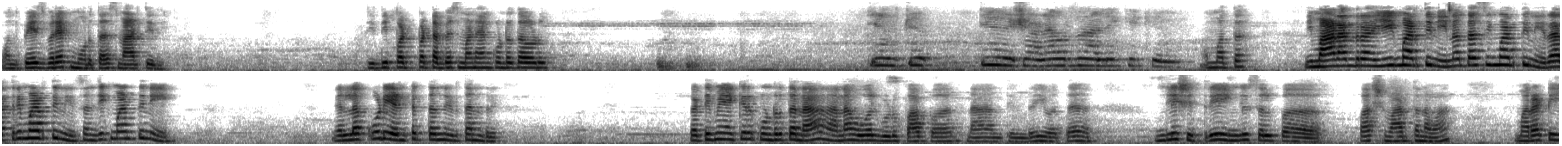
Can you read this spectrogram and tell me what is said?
ಒಂದು ಪೇಜ್ ಬರೆಯಕ್ಕೆ ಮೂರು ತಾಸು ಮಾಡ್ತೀನಿ ದಿದ್ದಿ ಪಟ್ ಪಟ್ ಅಭ್ಯಾಸ ಮಾಡಿ ಹ್ಯಾಂಗೆ ಕೊಂಡಿರ್ತಾವಡು ಮತ್ತೆ? ನೀ ಮಾಡಂದ್ರ ಈಗ ಮಾಡ್ತೀನಿ, ಇನ್ನೊಂದು ತಾಸಿಗೆ ಮಾಡ್ತೀನಿ, ರಾತ್ರಿ ಮಾಡ್ತೀನಿ, ಸಂಜೆಗ್ ಮಾಡ್ತೀನಿ. ಎಲ್ಲ ಕೂಡಿ ಎಂಟಕ್ಕೆ ತಂದು ಇಡ್ತಾನೆ ರೀ ಕಟಿಮೆ ಹಾಕಿರಿ ಕುಂಡಿರ್ತಾನ, ನಾನು ಹೋಲ್ ಬಿಡು, ಪಾಪ, ನಾ ಅಂತೀನಿ ಇವತ್ತ. ಇವತ್ತು ಇಂಗ್ಲೀಷ್ ಇತ್ತು ಇಂಗ್ಲೀಷ್ ಸ್ವಲ್ಪ ಫಾಸ್ಟ್ ಮಾಡ್ತಾನವ. ಮರಾಠಿ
